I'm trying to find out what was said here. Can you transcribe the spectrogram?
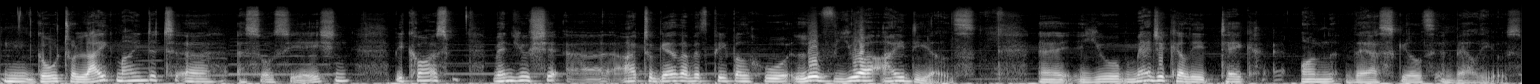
mm, go to like-minded uh, association, because when you uh, are together with people who live your ideals, uh, you magically take on their skills and values.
